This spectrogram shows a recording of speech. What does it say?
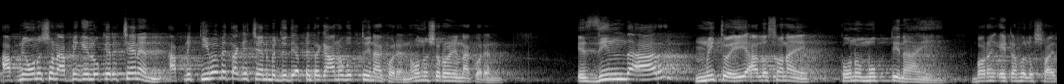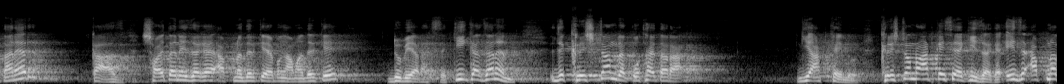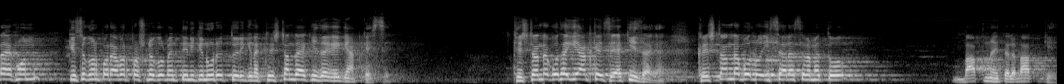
আপনি অনুসরণ, আপনি কি লোকের চেনেন? আপনি কীভাবে তাকে চেনবেন যদি আপনি তাকে আনুগত্যই না করেন, অনুসরণই না করেন? এই জিন্দা আর মৃত এই আলোচনায় কোনো মুক্তি নাই। বরং এটা হলো শয়তানের কাজ। শয়তান এই জায়গায় আপনাদেরকে এবং আমাদেরকে ডুবিয়ে রাখছে। কি কাজ জানেন? যে খ্রিস্টানরা কোথায় তারা গিয়ে আটকাইলো? খ্রিস্টানরা আটকাইছে একই জায়গায়। এই যে আপনারা এখন কিছুক্ষণ পরে আবার প্রশ্ন করবেন, তিনি কি নূরের তৈরি কিনা? খ্রিস্টানরা একই জায়গায় গিয়ে আটকাইছে। খ্রিস্টানরা কোথায় গিয়ে আটকাইছে? একই জায়গায়। খ্রিস্টানরা বলল, ঈসা আলাহিসামের তো বাপ নাই, তাহলে বাপকে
